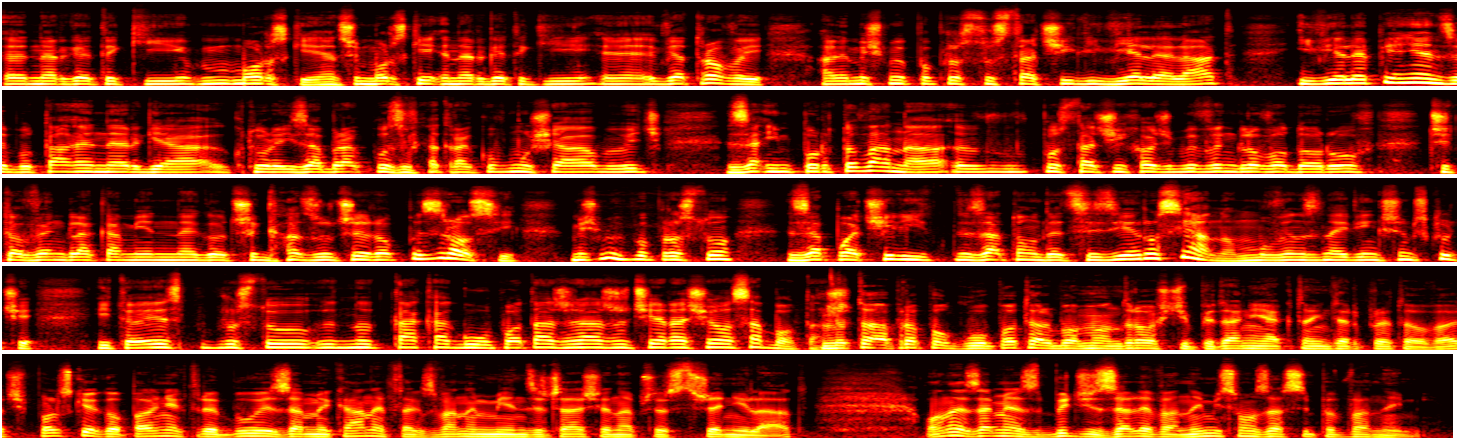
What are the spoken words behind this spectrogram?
e, energetyki morskiej, znaczy morskiej energetyki e, wiatrowej, ale myśmy po prostu stracili wiele lat i wiele pieniędzy, bo ta energia, której zabrakło z wiatraków, musiałaby być zaimportowana w postaci choćby węglowodorów, czy to węgla kamiennego, czy gazu, czy ropy z Rosji. Myśmy po prostu zapłacili za tą decyzję Rosjanom, mówiąc w największym skrócie. I to jest po prostu no, taka głupota, że aż ociera się o sabotaż. No to a propos głupoty albo mądrości, pytanie jak to interpretować. Polskie kopalnie, które były zamykane w tak zwanym międzyczasie na przestrzeni lat, one zamiast być zalewanymi są zasypywanymi.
